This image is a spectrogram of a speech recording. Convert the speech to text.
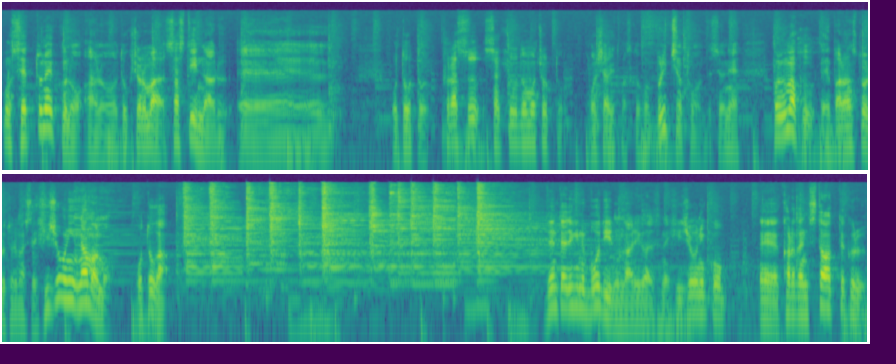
このセットネックのあの特徴の、まあ、サスティンのある、えー、音とプラス先ほどもちょっと申し上げてますけどこのブリッジのトーンですよね。これうまく、えー、バランス取れておりまして非常に生の音が全体的にボディの鳴りがですね非常にこう、えー、体に伝わってくる、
